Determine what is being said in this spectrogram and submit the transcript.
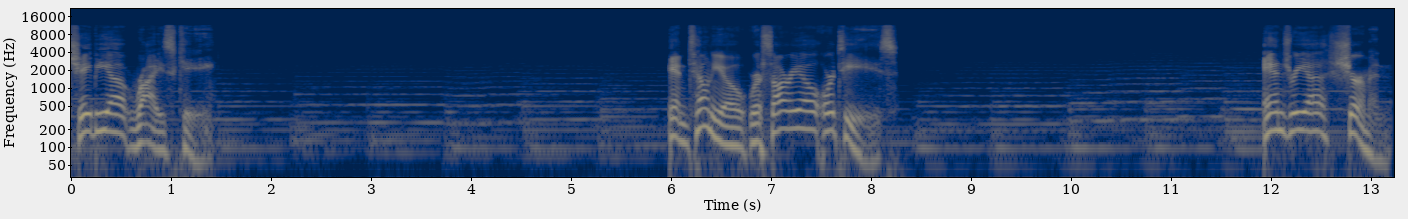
Chabia Reiske. Antonio Rosario Ortiz. Andrea Sherman.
